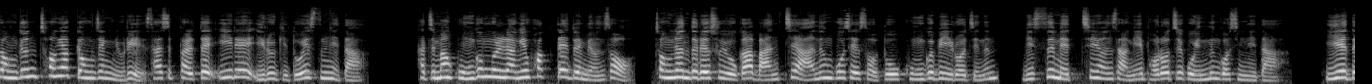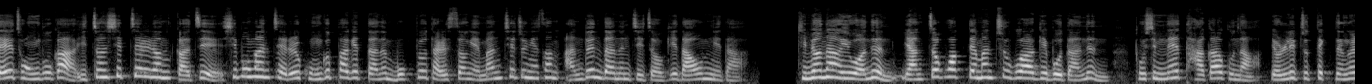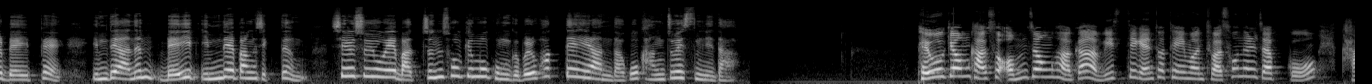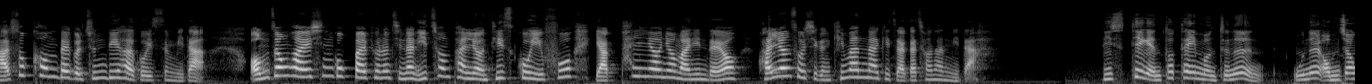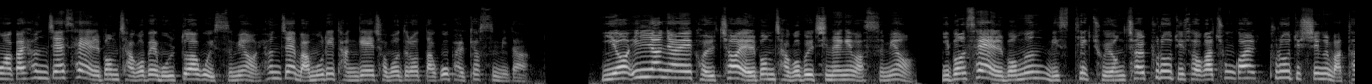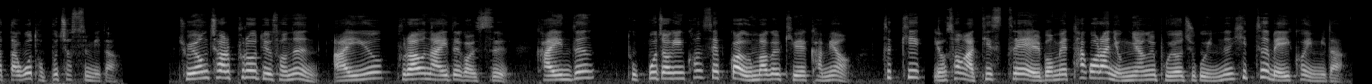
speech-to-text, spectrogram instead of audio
평균 청약 경쟁률이 48대 1에 이르기도 했습니다. 하지만 공급 물량이 확대되면서 청년들의 수요가 많지 않은 곳에서도 공급이 이뤄지는 미스매치 현상이 벌어지고 있는 것입니다. 이에 대해 정부가 2017년까지 15만 채를 공급하겠다는 목표 달성에만 치중해선 안 된다는 지적이 나옵니다. 김연아 의원은 양적 확대만 추구하기보다는 도심 내 다가구나 연립주택 등을 매입해 임대하는 매입 임대 방식 등 실수요에 맞춘 소규모 공급을 확대해야 한다고 강조했습니다. 배우 겸 가수 엄정화가 미스틱 엔터테인먼트와 손을 잡고 가수 컴백을 준비하고 있습니다. 엄정화의 신곡 발표는 지난 2008년 디스코 이후 약 8년여 만인데요. 관련 소식은 김한나 기자가 전합니다. 미스틱 엔터테인먼트는 오늘 엄정화가 현재 새 앨범 작업에 몰두하고 있으며 현재 마무리 단계에 접어들었다고 밝혔습니다. 이어 1년여에 걸쳐 앨범 작업을 진행해 왔으며 이번 새 앨범은 미스틱 조영철 프로듀서가 총괄 프로듀싱을 맡았다고 덧붙였습니다. 조영철 프로듀서는 아이유, 브라운 아이드 걸스, 가인 등 독보적인 컨셉과 음악을 기획하며 특히 여성 아티스트의 앨범에 탁월한 역량을 보여주고 있는 히트 메이커입니다.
